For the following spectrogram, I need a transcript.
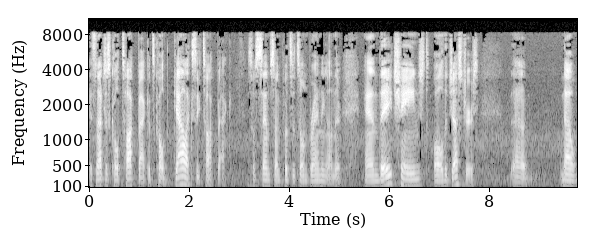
it's not just called TalkBack; it's called Galaxy TalkBack. So Samsung puts its own branding on there, and they changed all the gestures. Uh, now,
